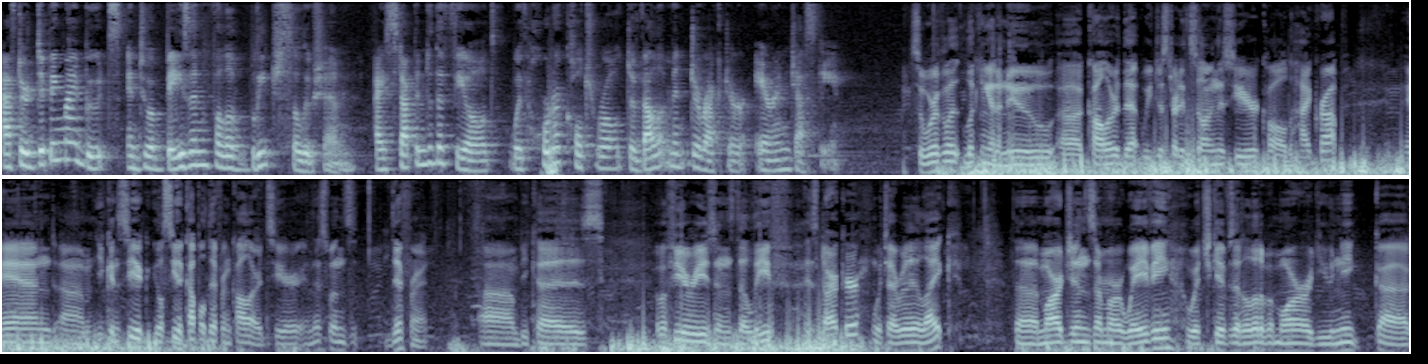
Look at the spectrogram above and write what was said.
After dipping my boots into a basin full of bleach solution, I step into the field with Horticultural Development Director Aaron Jeske. So we're looking at a new uh, collard that we just started selling this year called High Crop, and um, you can see you'll see a couple different collards here, and this one's different um, because of a few reasons. The leaf is darker, which I really like. The margins are more wavy, which gives it a little bit more unique uh,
